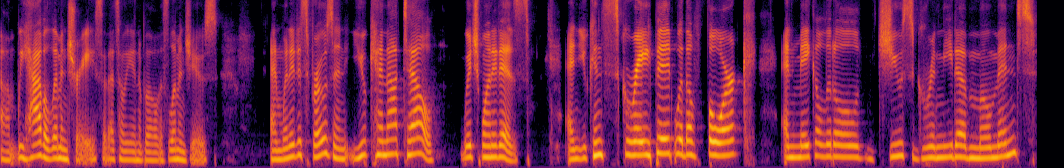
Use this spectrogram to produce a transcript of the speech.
um, we have a lemon tree. So that's how we end up with all this lemon juice. And when it is frozen, you cannot tell which one it is. And you can scrape it with a fork and make a little juice granita moment.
